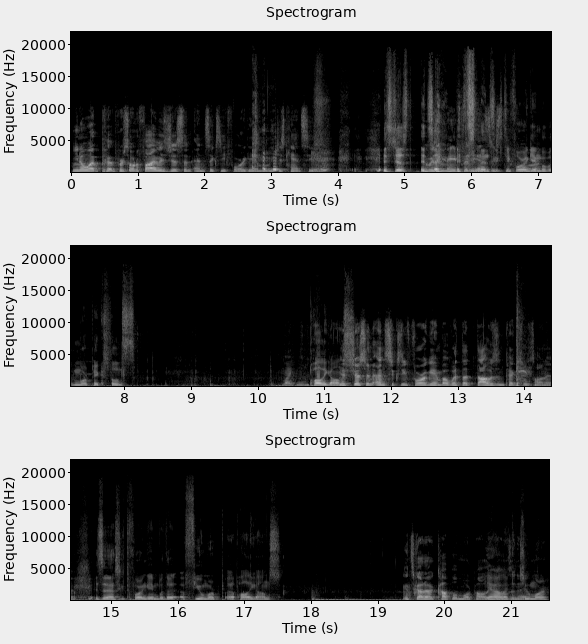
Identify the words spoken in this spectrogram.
you know what? P- Persona Five is just an N64 game, but we just can't see it. It's just It it's was a, made for it's the an N64 game N64. but with more pixels. Like polygons. It's just an N64 game, but with a thousand pixels on it. It's an N64 game with a, a few more uh, polygons. It's got a couple more polygons yeah, like in two more.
